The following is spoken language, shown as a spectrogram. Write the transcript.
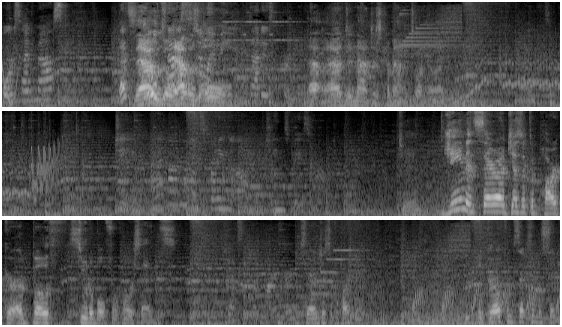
horse head mask. That's That was- going. that was old. meme. That is perfect. That, that did not just come out in 2011. Gene. I like how everyone's spreading um, Gene's face around. Jean. Jean and Sarah Jessica Parker are both suitable for horse heads. Jessica Parker. Sarah Jessica Parker? The girl from Sex and the City?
